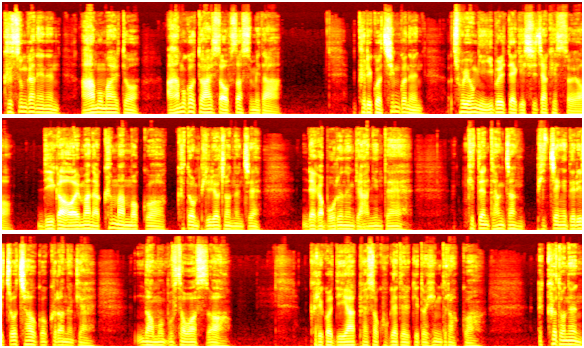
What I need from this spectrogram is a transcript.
그 순간에는 아무 말도 아무것도 할 수 없었습니다. 그리고 친구는 조용히 입을 떼기 시작했어요. 네가 얼마나 큰 맘 먹고 그 돈 빌려줬는지 내가 모르는 게 아닌데 그땐 당장 빚쟁이들이 쫓아오고 그러는 게 너무 무서웠어. 그리고 네 앞에서 고개 들기도 힘들었고 그 돈은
